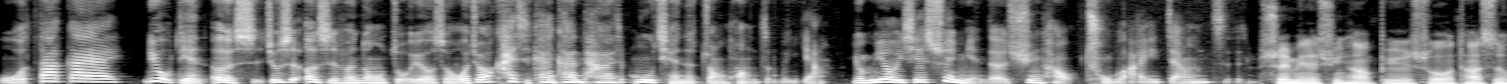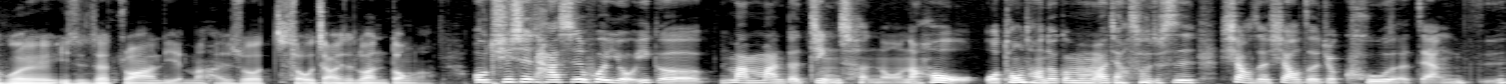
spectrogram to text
我大概六点二十，就是二十分钟左右的时候，我就要开始看看他目前的状况怎么样，有没有一些睡眠的讯号出来，这样子。睡眠的讯号，比如说他是会一直在抓脸吗？还是说手脚一直乱动啊？哦，其实他是会有一个慢慢的进程哦，然后我通常都跟妈妈讲说，就是笑着笑着就哭了这样子。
